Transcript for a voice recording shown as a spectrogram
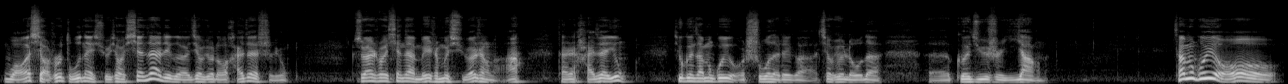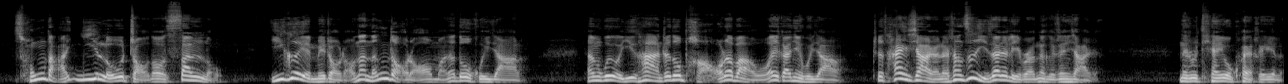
我小时候读的那学校，现在这个教学楼还在使用，虽然说现在没什么学生了啊，但是还在用。就跟咱们鬼友说的这个教学楼的，呃，格局是一样的。咱们鬼友从打一楼找到三楼，一个也没找着，那能找着吗？那都回家了。咱们鬼友一看，这都跑了吧？我也赶紧回家吧。这太吓人了，上自己在这里边，那可真吓人。那时候天又快黑了，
